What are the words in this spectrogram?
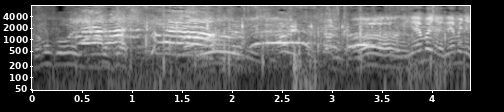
kamo Nemanja, Nemanja,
